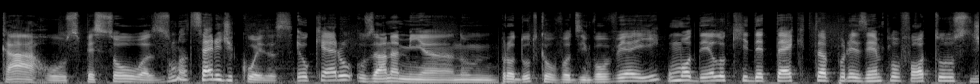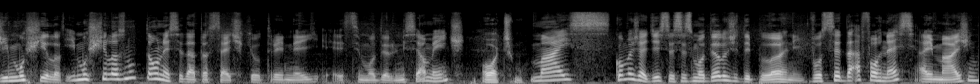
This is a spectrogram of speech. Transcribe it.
carros, pessoas, uma série de coisas. Eu quero usar na minha no produto que eu vou desenvolver aí um modelo que detecta, por exemplo, fotos de mochilas. E mochilas não estão nesse dataset que eu treinei esse modelo inicialmente. Ótimo. Mas, como eu já disse, esses modelos de deep learning, você dá, fornece a imagem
